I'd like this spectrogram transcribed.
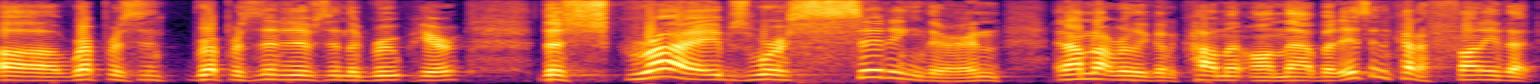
uh, represent, representatives in the group here. The scribes were sitting there, and, and I'm not really going to comment on that, but isn't it kind of funny that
